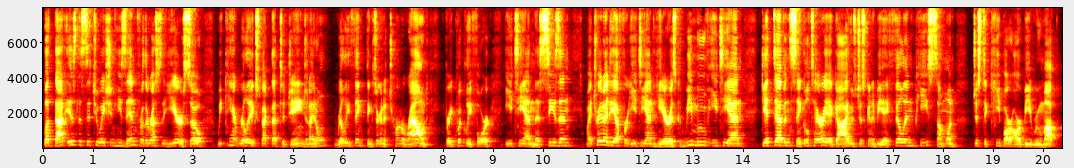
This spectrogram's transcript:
But that is the situation he's in for the rest of the year. So we can't really expect that to change. And I don't really think things are going to turn around very quickly for ETN this season. My trade idea for ETN here is could we move ETN, get Devin Singletary, a guy who's just going to be a fill in piece, someone just to keep our RB room up,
